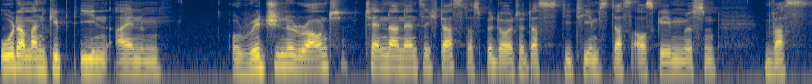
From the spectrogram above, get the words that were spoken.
oder man gibt ihn einem Original Round Tender, nennt sich das. Das bedeutet, dass die Teams das ausgeben müssen, was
